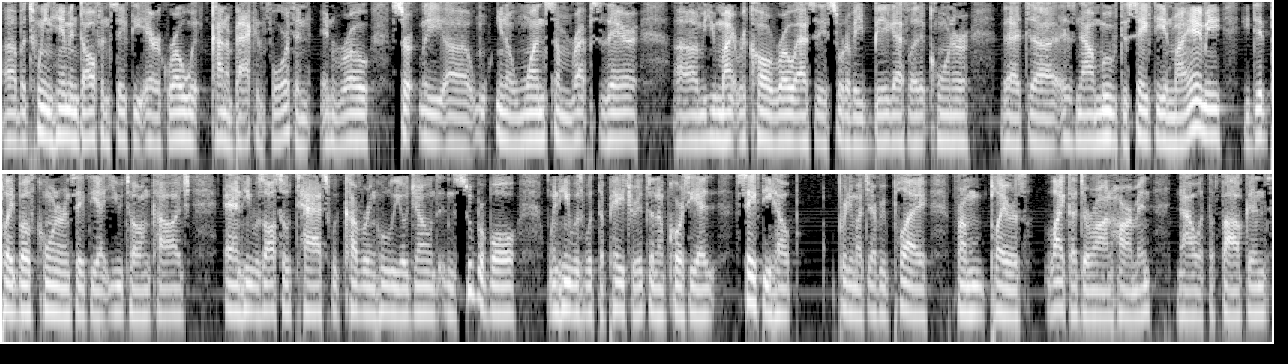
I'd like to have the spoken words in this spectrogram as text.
uh, between him and Dolphin safety Eric Rowe went kind of back and forth, and, and Rowe certainly, uh, you know, won some reps there. Um, you might recall Rowe as a sort of a big athletic corner that uh, has now moved to safety in Miami. He did play both corner and safety at Utah in college, and he was also tasked with covering Julio Jones in the Super Bowl when he was with the Patriots, and of course he had safety help pretty much every play from players like a Duron Harmon now with the Falcons.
